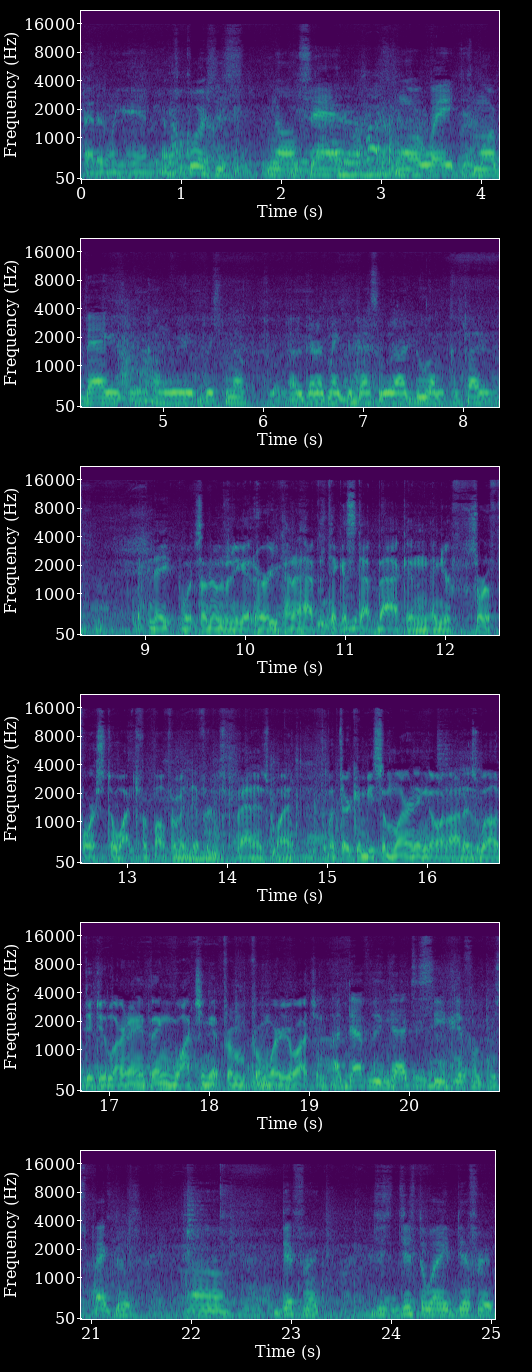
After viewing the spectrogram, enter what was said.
pat it on your hand. Of course, it's you know what I'm saying. It's more weight. There's more baggage that come with it. But you know, I gotta make the best of what I do. I'm a competitor. So. Nate, sometimes when you get hurt, you kind of have to take a step back and, and, you're sort of forced to watch football from a different vantage point. But there can be some learning going on as well. Did you learn anything watching it from, from where you're watching? I definitely got to see different perspectives, um, different, just, just the way different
